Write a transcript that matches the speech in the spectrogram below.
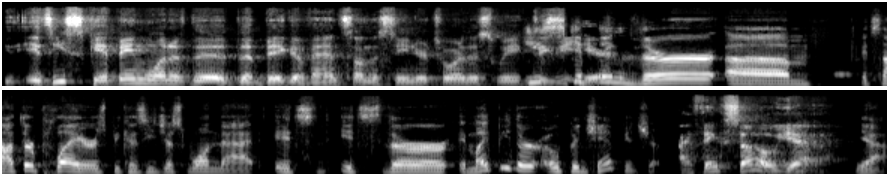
is he skipping one of the the big events on the senior tour this week. He's skipping their um it's not their players because he just won that. It's it's their it might be their open championship. I think so. Yeah. Yeah.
